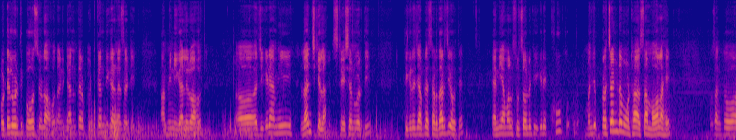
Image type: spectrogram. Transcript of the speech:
हॉटेलवरती पोहोचलेलो आहोत आणि त्यानंतर भटकंती करण्यासाठी आम्ही निघालेलो आहोत. जिकडे आम्ही लंच केला स्टेशनवरती तिकडे जे आपले सरदारजी होते त्यांनी आम्हाला सुचवलं की इकडे खूप म्हणजे प्रचंड मोठा असा मॉल आहे. तो सांगतो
